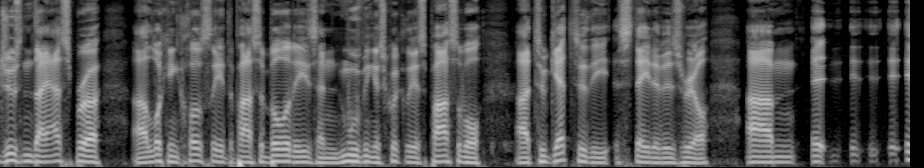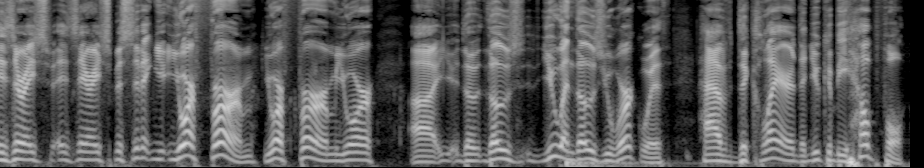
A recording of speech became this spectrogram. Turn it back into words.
Jews in diaspora uh, looking closely at the possibilities and moving as quickly as possible uh, to get to the state of Israel. Um, is there a is there a specific your firm your firm your uh, the, those you and those you work with have declared that you could be helpful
